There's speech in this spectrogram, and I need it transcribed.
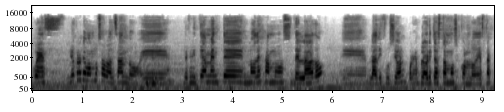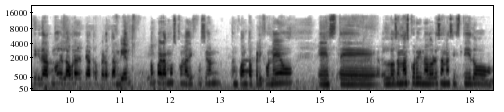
Pues yo creo que vamos avanzando. Eh, definitivamente no dejamos de lado eh, la difusión. Por ejemplo, ahorita estamos con lo de esta actividad, ¿no? De la obra de teatro, pero también no paramos con la difusión en cuanto a perifoneo. Este, los demás coordinadores han asistido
